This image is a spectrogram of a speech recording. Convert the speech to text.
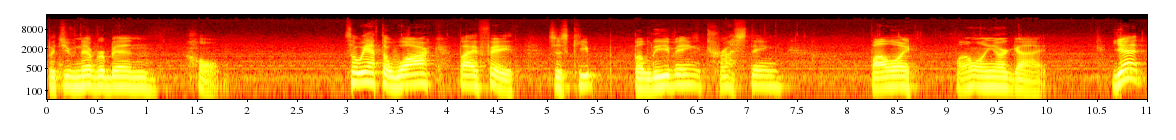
but you've never been home. So we have to walk by faith. Just keep believing, trusting, following, following our guide. Yet,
